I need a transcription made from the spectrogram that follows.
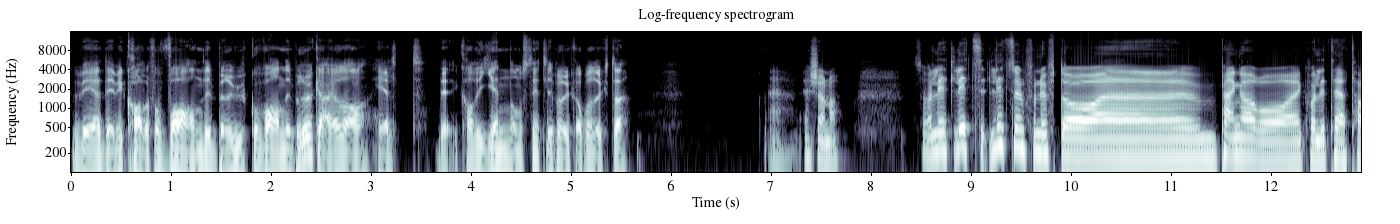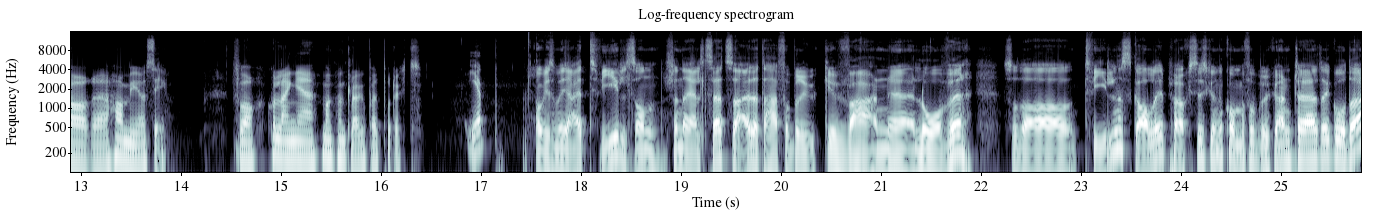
ved det vi kaller for vanlig bruk. Og vanlig bruk er jo da helt det, Kall det gjennomsnittlig bruk av produktet. Ja, jeg skjønner. Så litt, litt, litt sunn fornuft og øh, penger og kvalitet har, eh, har mye å si for hvor lenge man kan klage på et produkt. Yep. Og hvis jeg er i tvil, sånn generelt sett, så er jo dette her forbrukervernlover. Så da tvilen skal i praksis kunne komme forbrukeren til, til gode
